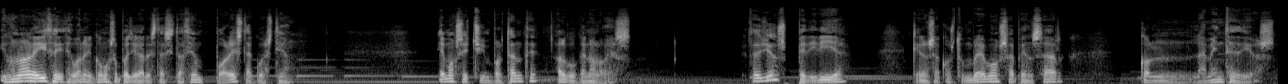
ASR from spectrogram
Y uno le dice, dice, bueno, ¿y cómo se puede llegar a esta situación por esta cuestión? Hemos hecho importante algo que no lo es. Entonces yo os pediría que nos acostumbremos a pensar con la mente de Dios,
